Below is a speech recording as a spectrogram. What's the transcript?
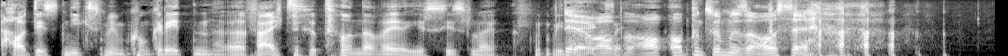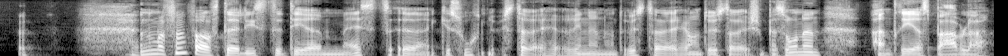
hat jetzt nichts mit dem konkreten äh, Fall zu tun, aber es ist mal wieder Der, ab, ab und zu muss er aus sein. Nummer 5 auf der Liste der meist äh, gesuchten Österreicherinnen und Österreicher und österreichischen Personen, Andreas Babler.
